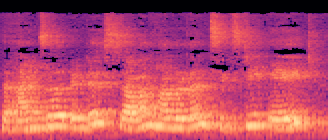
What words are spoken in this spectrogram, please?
The answer it is 768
